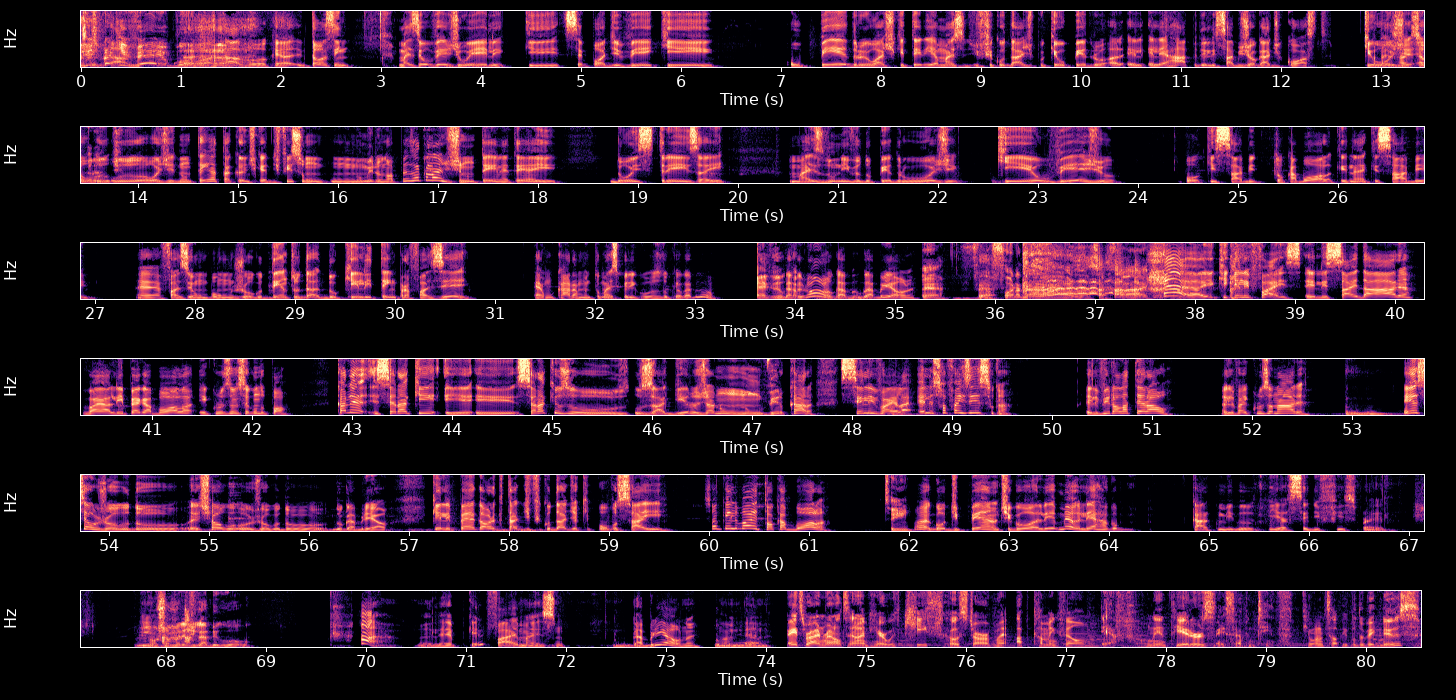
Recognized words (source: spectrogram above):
Diz pra Tá que veio, pô. Pô, tá louco. É, Então, assim, mas eu vejo ele que você pode ver que o Pedro, eu acho que teria mais dificuldade, porque o Pedro, ele, ele é rápido, ele sabe jogar de costa. Que Apesar hoje, é o- o- hoje não tem atacante, que é difícil um, um número não. Apesar que a gente não tem, né? Tem aí dois, três aí. Mas no nível do Pedro hoje, que eu vejo, pô, que sabe tocar bola, que, né, que sabe é, fazer um bom jogo dentro da- do que ele tem pra fazer, é um cara muito mais perigoso do que o Gabigol. É, o Gabriel, o Gab- o Gabriel, né? É, fora da área, se afasta. É, aí o que, que ele faz? Ele sai da área, vai ali, pega a bola e cruza no segundo pau. Cara, e será que. e- e- será que os, os- os zagueiros já não, não viram? Cara, se ele vai lá, ele só faz isso, cara. Ele vira lateral. Ele vai e cruza na área. Esse é o jogo do. Esse é o, o jogo do, do Gabriel. Que ele pega a hora que tá de dificuldade aqui, pô, vou sair. Só que ele vai, toca a bola. Sim. Ah, gol de pênalti, gol ali. Meu, ele erra. gol- Cara, comigo ia ser difícil pra ele. Não chama ele de Gabigol. Ah, ele é porque ele faz, mas. Gabriel, né? O nome dele. Hey, it's Ryan Reynolds, and I'm here with Keith, co star of my upcoming film, If, only in theaters, May 17th. Do you want to tell people the big news?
